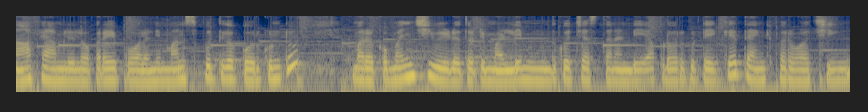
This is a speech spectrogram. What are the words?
నా ఫ్యామిలీలో ఒకరైపోవాలని మనస్ఫూర్తిగా కోరుకుంటూ మరొక మంచి వీడియోతోటి మళ్ళీ మీ ముందుకు వచ్చేస్తానండి. అప్పటి వరకు take care thank you for watching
